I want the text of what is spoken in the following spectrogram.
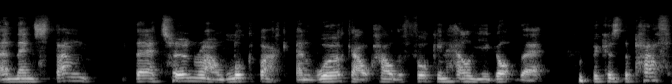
and then stand there, turn around, look back, and work out how the fucking hell you got there. Because the path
